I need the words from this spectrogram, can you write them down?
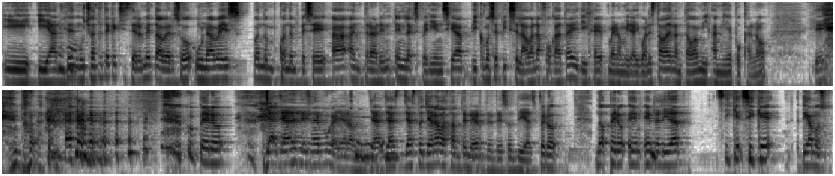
Y, antes, mucho antes de que existiera el metaverso, una vez cuando, cuando empecé a, entrar en, la experiencia, vi cómo se pixelaba la fogata y dije, bueno, mira, igual estaba adelantado a mi, a mi época, ¿no? Pero ya, ya desde esa época ya era, ya, ya, esto ya era bastante nerd desde esos días. Pero, no, pero en, en realidad sí que, sí que, digamos,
